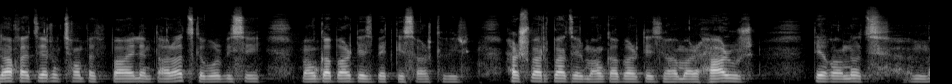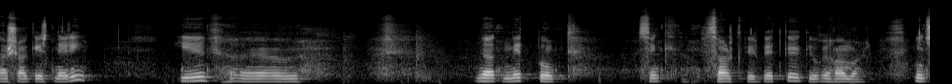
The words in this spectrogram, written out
նախաձեռնությամբ պահել եմ տարածքը, որպեսզի մանկապարտեզ պետք է սարքվեր: Հաշվարկված էր մանկապարտեզի համար 100 տեղանոց աշակերտների եւ մեդպունկտ սարքվեր գյուղի համար: Մինչ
